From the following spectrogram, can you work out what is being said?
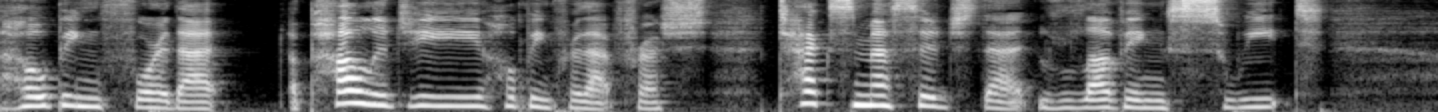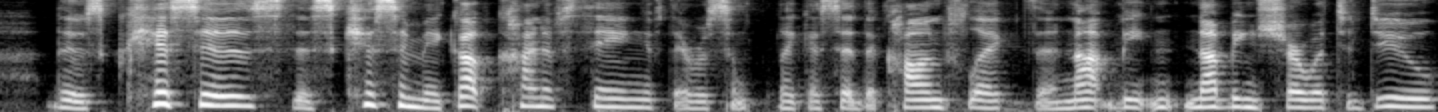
hoping for that apology, hoping for that fresh text message, that loving, sweet, those kisses, this kiss and make up kind of thing. If there was some, like I said, the conflict and not being not being sure what to do,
